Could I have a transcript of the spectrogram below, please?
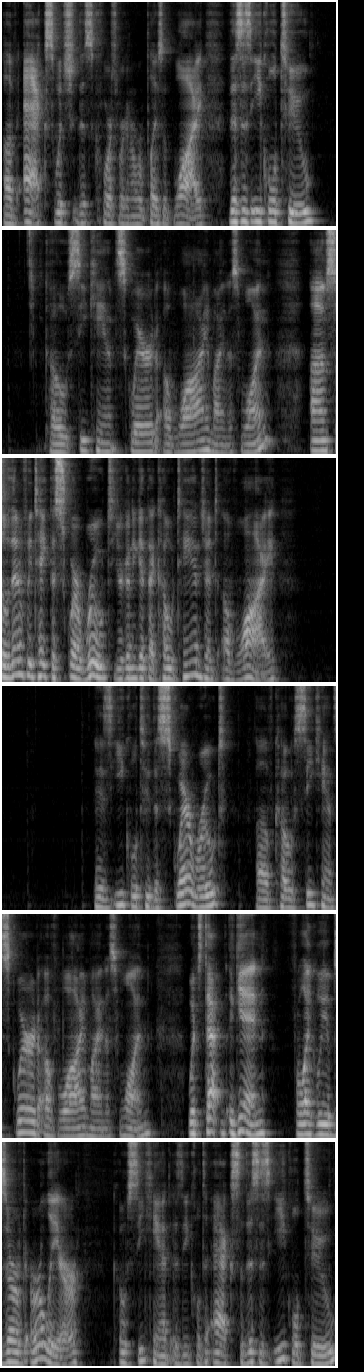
of x, which this course we're going to replace with y. This is equal to cosecant squared of y minus 1. Um, so then if we take the square root, you're going to get that cotangent of y is equal to the square root of cosecant squared of y minus 1, which that, again, for like we observed earlier, cosecant is equal to x. So this is equal to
